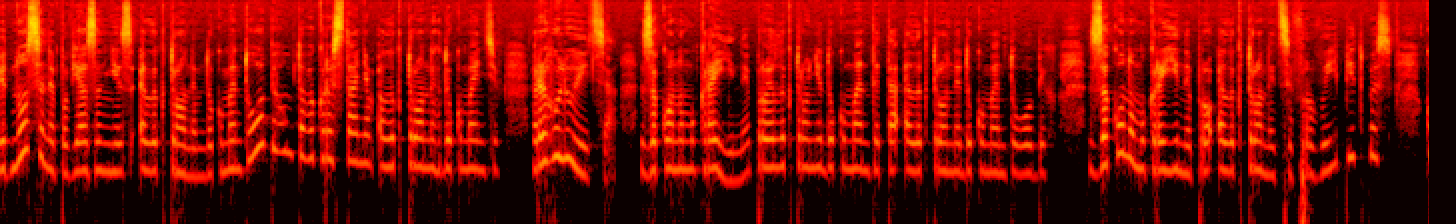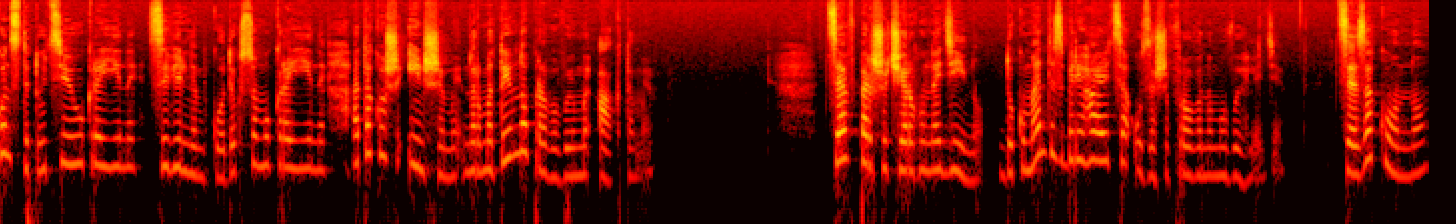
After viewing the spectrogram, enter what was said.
Відносини, пов'язані з електронним документообігом та використанням електронних документів, регулюються Законом України про електронні документи та електронний документообіг, Законом України про електронний цифровий підпис, Конституцією України, Цивільним кодексом України, а також іншими нормативно-правовими актами. Це в першу чергу надійно. Документи зберігаються у зашифрованому вигляді. Це законно.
